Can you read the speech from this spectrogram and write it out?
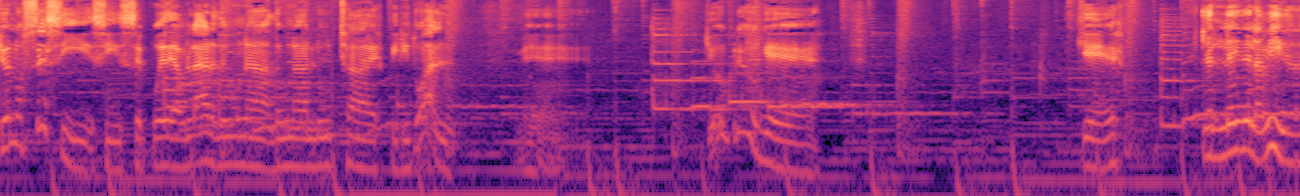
yo no sé si, si se puede hablar de una, de una lucha espiritual. Eh, yo creo que. que es. que es ley de la vida,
